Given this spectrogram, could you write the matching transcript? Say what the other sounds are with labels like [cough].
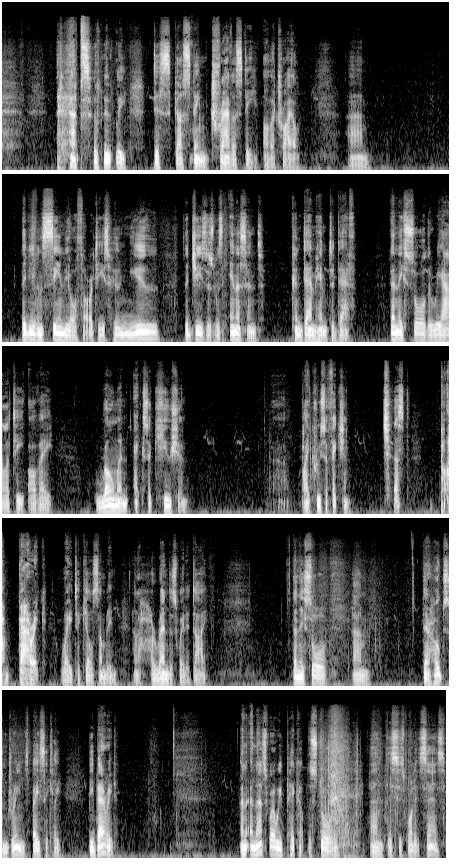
an [laughs] absolutely disgusting travesty of a trial. Um, they've even seen the authorities who knew that Jesus was innocent condemn him to death. Then they saw the reality of a Roman execution by crucifixion. Just barbaric way to kill somebody and a horrendous way to die. Then they saw um, their hopes and dreams basically be buried. And, and that's where we pick up the story. And this is what it says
